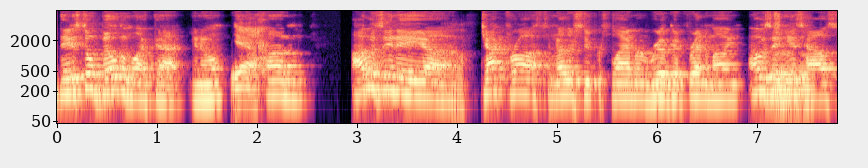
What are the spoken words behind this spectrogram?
they just don't build them like that, you know. Yeah. Um, I was in a uh, Wow. Jack Frost, another super slammer, real good friend of mine. I was in his Mhm. house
